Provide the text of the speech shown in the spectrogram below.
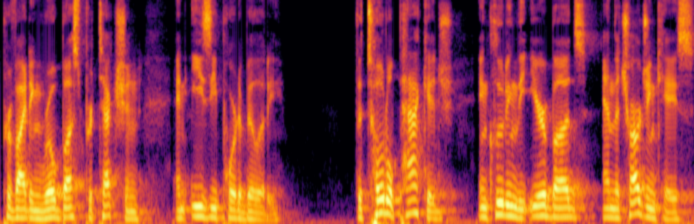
providing robust protection and easy portability. The total package, including the earbuds and the charging case,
